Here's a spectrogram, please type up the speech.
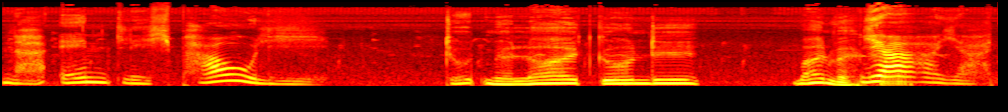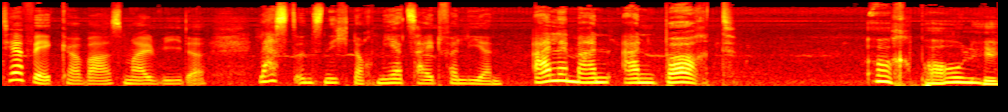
Na endlich, Pauli. Tut mir leid, Gundi. mein Wecker. Ja, ja, der Wecker war's mal wieder. Lasst uns nicht noch mehr Zeit verlieren. Alle Mann an Bord. Ach, Pauli,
